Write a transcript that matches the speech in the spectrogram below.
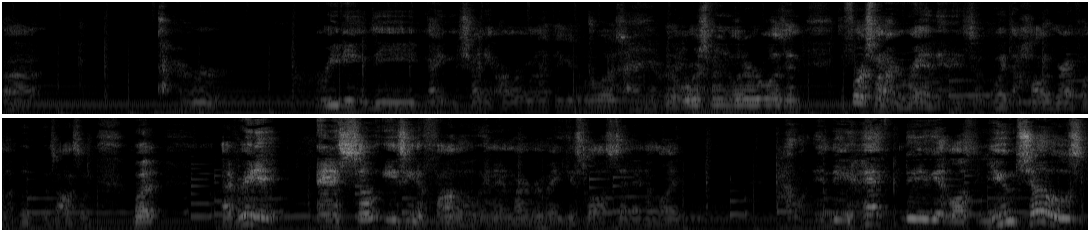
uh, I remember reading the Knight in Shining Armor one, I think it was. The Horseman, whatever it was, and the first one I read, and it's the way the holograph on the book was awesome. But I'd read it, and it's so easy to follow, and then my roommate gets lost in it, and I'm like, how in the heck do you get lost? You chose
